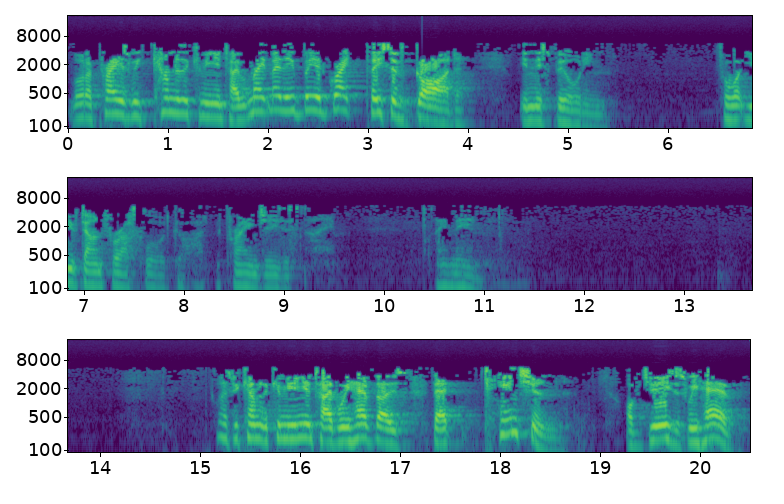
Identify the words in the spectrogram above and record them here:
Lord, I pray as we come to the communion table, may, may there be a great peace of God in this building for what you've done for us, Lord God. We pray in Jesus' name. Amen. Well, as we come to the communion table, we have those that tension of Jesus. We have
